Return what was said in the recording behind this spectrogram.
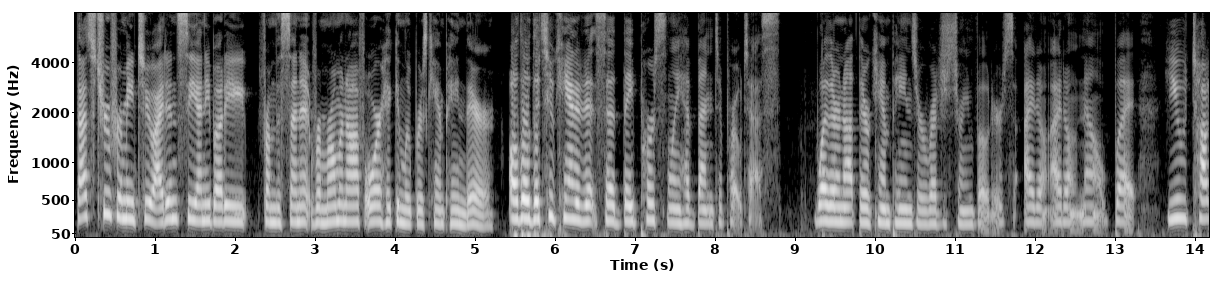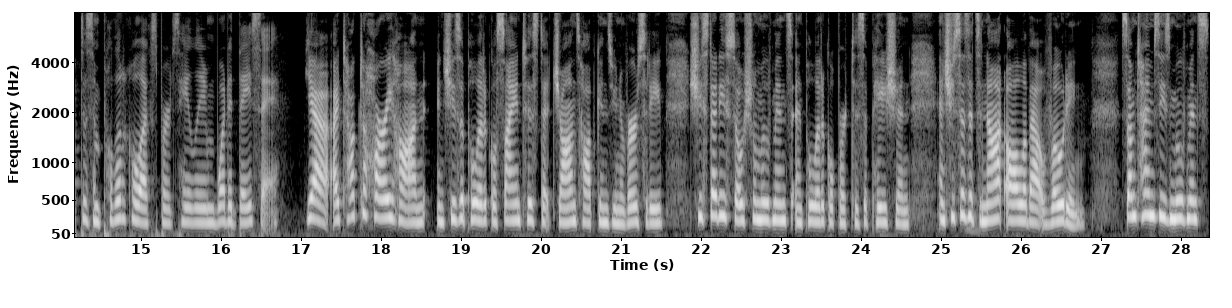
That's true for me too. I didn't see anybody from the Senate, from Romanoff or Hickenlooper's campaign there. Although the two candidates said they personally have been to protests. Whether or not their campaigns are registering voters, I don't I don't know. But you talked to some political experts, Hayley, and what did they say? Yeah, I talked to Hahrie Han, and she's a political scientist at Johns Hopkins University. She studies social movements and political participation, and she says it's not all about voting. Sometimes these movements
